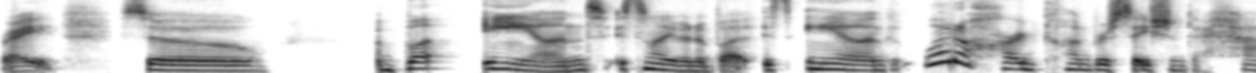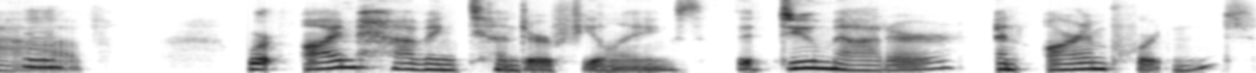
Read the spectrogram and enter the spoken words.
Right. So but and it's not even a but, it's and what a hard conversation to hmm. have mm. where I'm having tender feelings that do matter and are important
